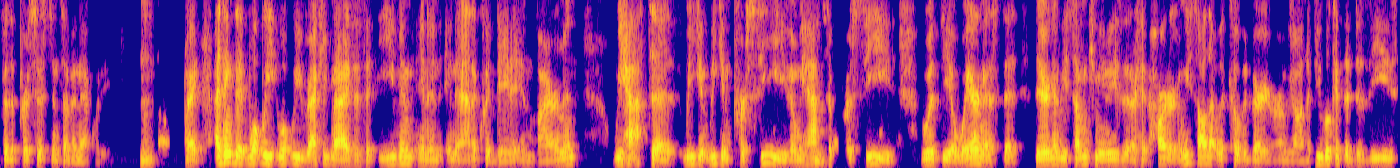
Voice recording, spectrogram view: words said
for the persistence of inequity. Hmm right? I think that what we what we recognize is that even in an inadequate data environment we have to we can we can perceive and we have mm. to proceed with the awareness that there are going to be some communities that are hit harder. And we saw that with covid very early on. If you look at the disease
